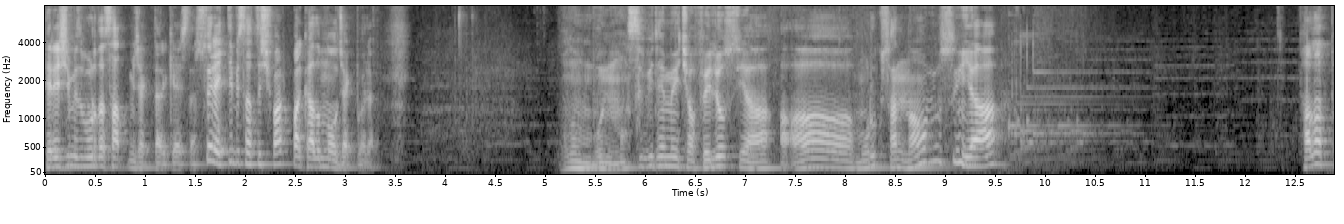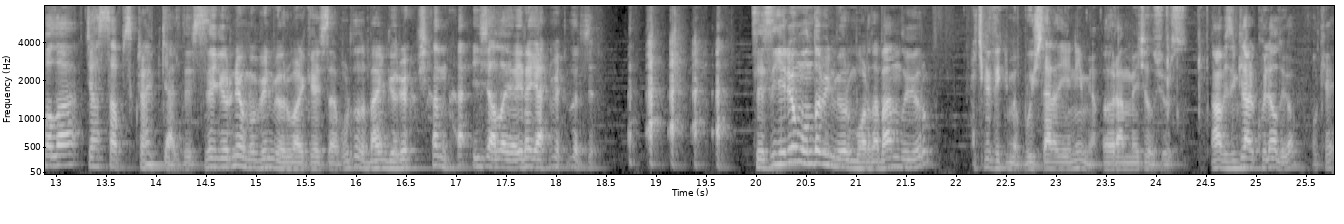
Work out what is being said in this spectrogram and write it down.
Tereşimiz burada satmayacaktı arkadaşlar. Sürekli bir satış var. Bakalım ne olacak böyle. Oğlum bu nasıl bir damage Aphelios ya? Aa moruk sen ne yapıyorsun ya? Talat Pala just subscribe geldi. Size görünüyor mu bilmiyorum arkadaşlar. Burada da ben görüyorum şu anda. İnşallah yayına gelmiyordur. Sesi geliyor mu onu da bilmiyorum bu arada. Ben duyuyorum. Hiçbir fikrim yok. Bu işlerde yeniyim ya. Öğrenmeye çalışıyoruz. Ha bizimkiler kule alıyor. Okey.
